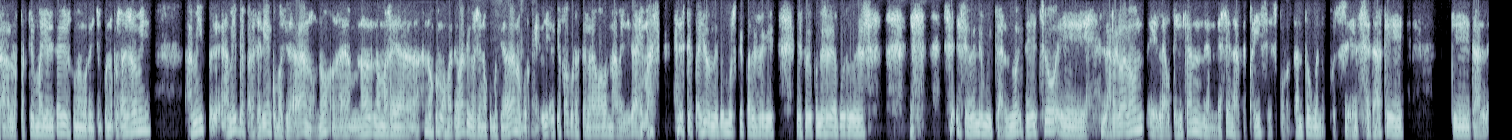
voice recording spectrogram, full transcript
a los partidos mayoritarios, como hemos dicho. Bueno, pues a eso a mí a mí a mí me parece bien como ciudadano no no, más allá no como matemático sino como ciudadano porque hay que favorecer la gobernabilidad y más en este país donde vemos que parece que esto de ponerse de acuerdo es, se, vende muy caro no de hecho eh, la regla DON eh, la utilizan en decenas de países por lo tanto bueno pues eh, será que que tal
